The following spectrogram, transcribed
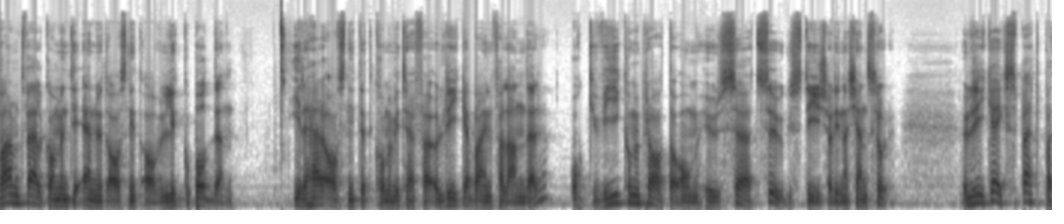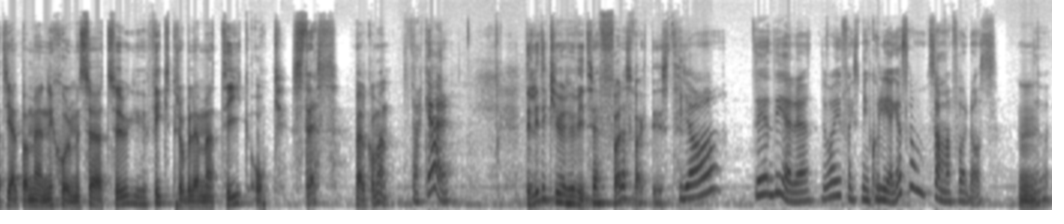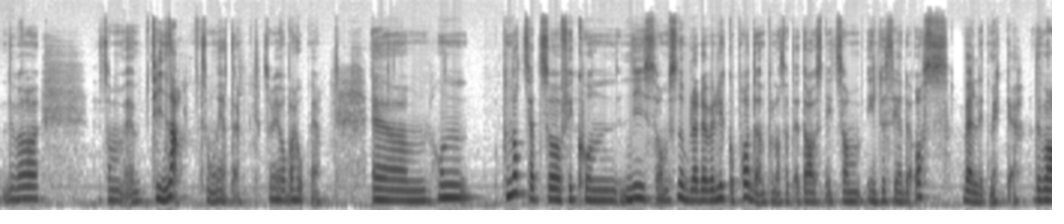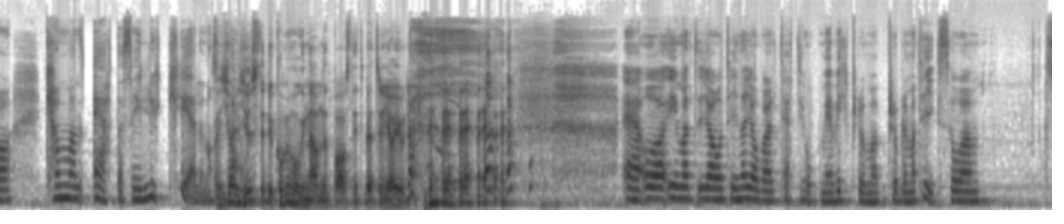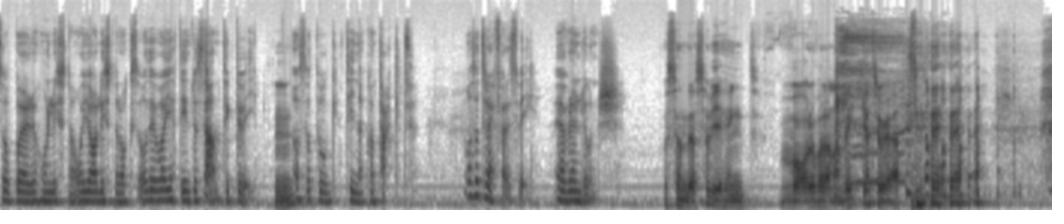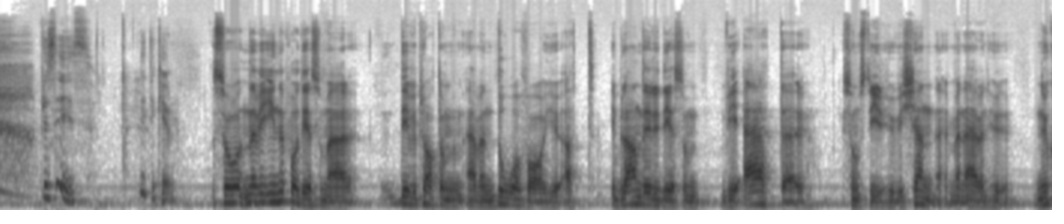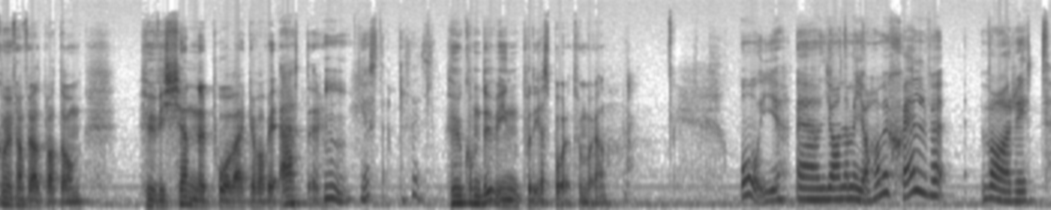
Varmt välkommen till ännu ett avsnitt av Lyckopodden. I det här avsnittet kommer vi träffa Ulrika Bain Falander och vi kommer prata om hur sötsug styrs av dina känslor. Ulrika är expert på att hjälpa människor med sötsug, fixproblematik och stress. Välkommen! Tackar! Det är lite kul hur vi träffades faktiskt. Ja, det, det är det. Det var ju faktiskt min kollega som sammanförde oss. Mm. Det, det var som eh, Tina, som hon heter, som jag jobbar ihop med. Ehm, hon, på något sätt så fick hon nys om, snubblade över Lyckopodden på något sätt, ett avsnitt som intresserade oss väldigt mycket. Det var Kan man äta sig lycklig eller något sånt Ja, där. just det. Du kommer ihåg namnet på avsnittet bättre än jag gjorde. Eh, och i och med att jag och Tina jobbar tätt ihop med viktproblematik så, så började hon lyssna och jag lyssnade också och det var jätteintressant tyckte vi. Mm. Och så tog Tina kontakt. Och så träffades vi över en lunch. Och sen dess har vi hängt var och varannan vecka tror jag. Precis. Lite kul. Så när vi är inne på det som är, det vi pratade om även då var ju att ibland är det det som vi äter som styr hur vi känner. Men även hur, nu kommer vi framförallt prata om hur vi känner påverkar vad vi äter. Mm, just det, precis. Hur kom du in på det spåret från början? Oj. Eh, ja, nej, men jag har väl själv varit...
